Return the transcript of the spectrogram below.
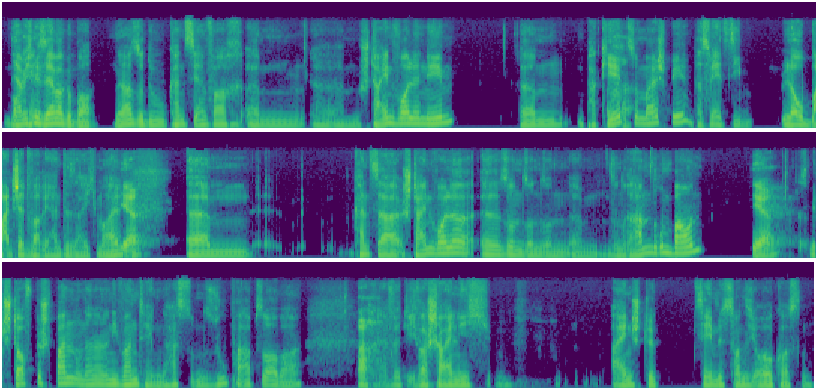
Den habe ich Okay. mir selber gebaut. Ne? Also du kannst dir einfach ähm, ähm, Steinwolle nehmen, ähm, ein Paket Aha. zum Beispiel. Das wäre jetzt die Low-Budget-Variante, sag ich mal. Ja, Ähm, kannst da Steinwolle, äh, so, so, so, ähm, so einen Rahmen drum bauen, ja. das mit Stoff bespannen und dann an die Wand hängen. Da hast du einen super Absorber. Ach, Da wird dich wahrscheinlich ein Stück 10 bis 20 Euro kosten.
